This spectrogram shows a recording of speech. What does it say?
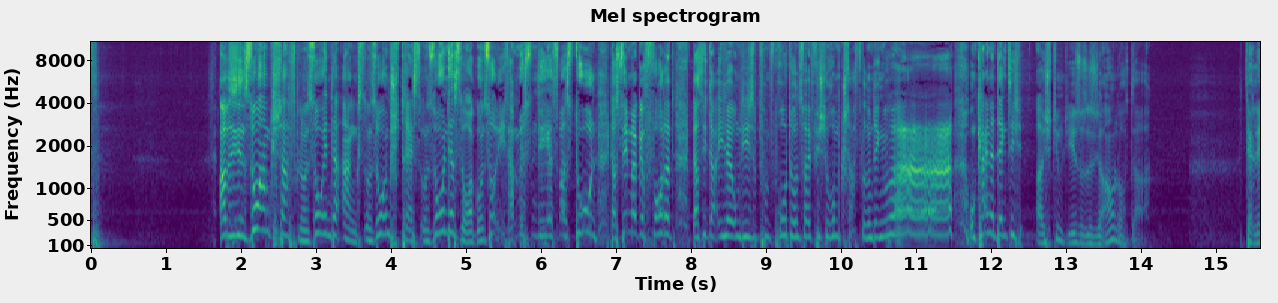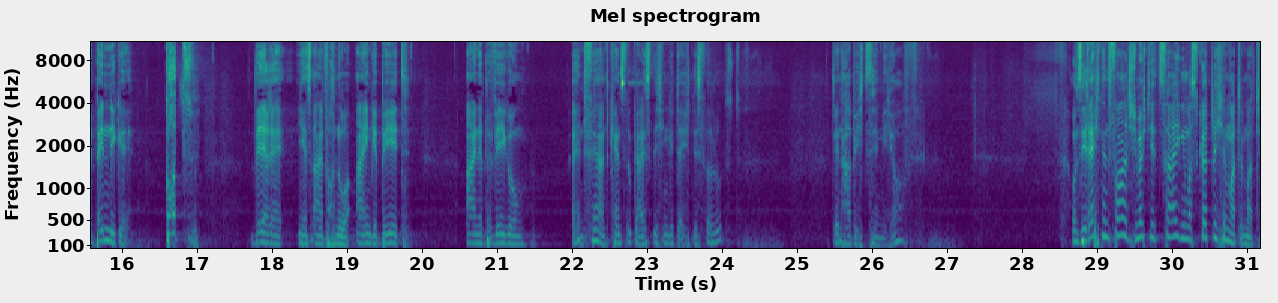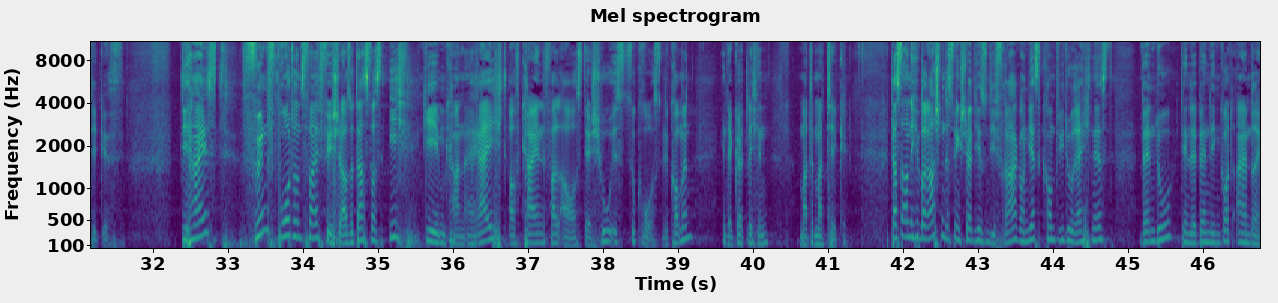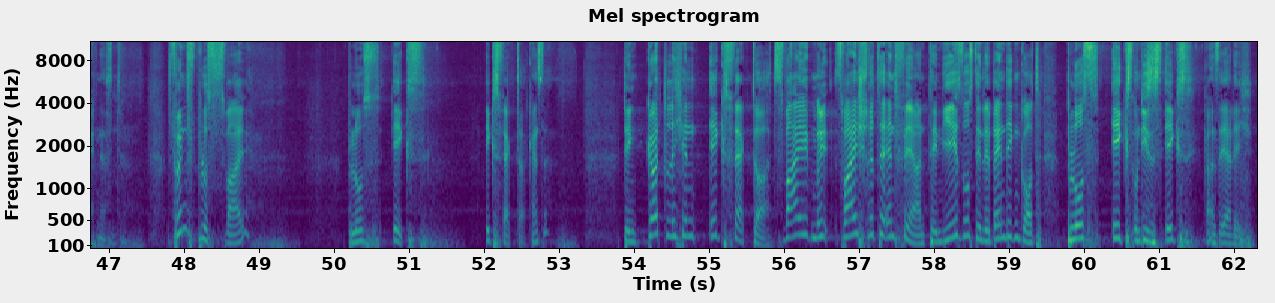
Aber sie sind so am Geschaffeln und so in der Angst und so im Stress und so in der Sorge und so, da müssen wir jetzt was tun. Da sind wir gefordert, dass sie da hier um diese fünf Brote und zwei Fische rumgeschaffeln und denken, Wah! und keiner denkt sich, ah, stimmt, Jesus ist ja auch noch da. Der lebendige Gott wäre jetzt einfach nur ein Gebet, eine Bewegung entfernt. Kennst du geistlichen Gedächtnisverlust? Den habe ich ziemlich oft. Und sie rechnen falsch. Ich möchte dir zeigen, was göttliche Mathematik ist. Die heißt, fünf Brote und zwei Fische, also das, was ich geben kann, reicht auf keinen Fall aus. Der Schuh ist zu groß. Willkommen in der göttlichen Mathematik. Das ist auch nicht überraschend, deswegen stellt Jesus die Frage. Und jetzt kommt, wie du rechnest, wenn du den lebendigen Gott einberechnest. Fünf plus zwei plus x. X-Factor, kennst du? den göttlichen X-Faktor, zwei, zwei Schritte entfernt, den Jesus, den lebendigen Gott, plus X. Und dieses X, ganz ehrlich,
